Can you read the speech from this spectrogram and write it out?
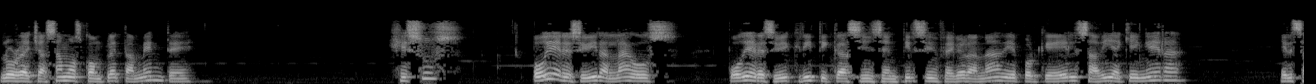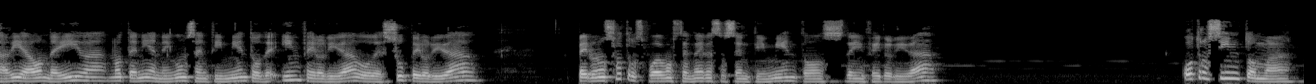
lo rechazamos completamente. Jesús podía recibir halagos, podía recibir críticas sin sentirse inferior a nadie porque él sabía quién era él sabía a dónde iba, no tenía ningún sentimiento de inferioridad o de superioridad, pero nosotros podemos tener esos sentimientos de inferioridad. Otro síntoma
